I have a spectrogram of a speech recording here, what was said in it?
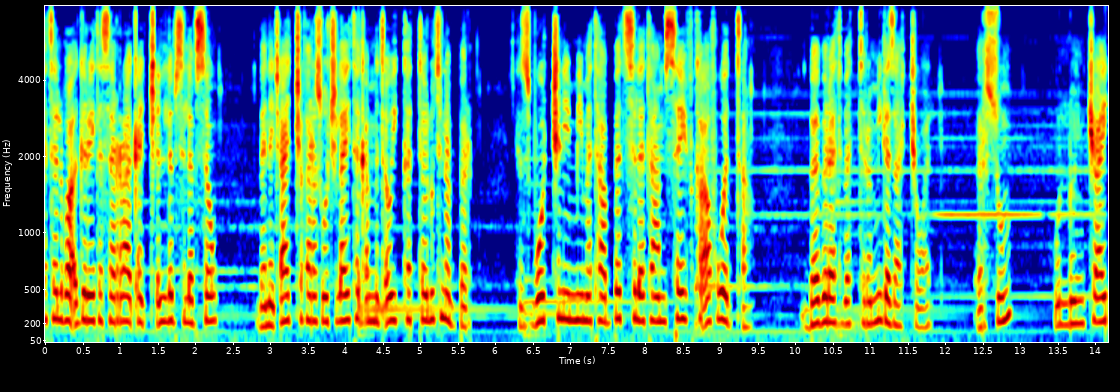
ከተልባ እግር የተሠራ ቀጭን ልብስ ለብሰው በነጫጭ ፈረሶች ላይ ተቀምጠው ይከተሉት ነበር። ሕዝቦችን የሚመታበት ስለታም ሰይፍ ከአፉ ወጣ፣ በብረት በትርም ይገዛቸዋል። እርሱም ሁሉን ቻይ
